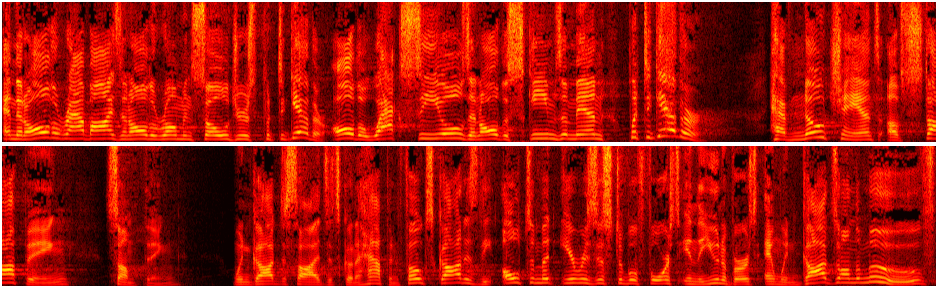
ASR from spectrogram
and that all the rabbis and all the Roman soldiers put together, all the wax seals and all the schemes of men put together, have no chance of stopping something when God decides it's going to happen. Folks, God is the ultimate irresistible force in the universe, and when God's on the move,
